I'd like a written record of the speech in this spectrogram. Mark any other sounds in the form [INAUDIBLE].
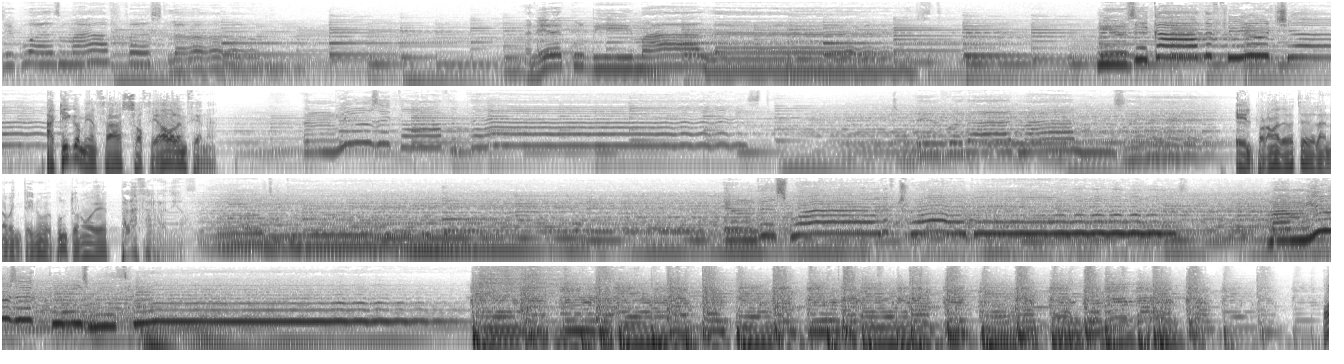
Music was my first love, and it will be my last. Music of the future. Aquí comienza Sociedad Valenciana. El programa de debate de la 99.9 Plaza Radio. This world of troubles, my music brings me through.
